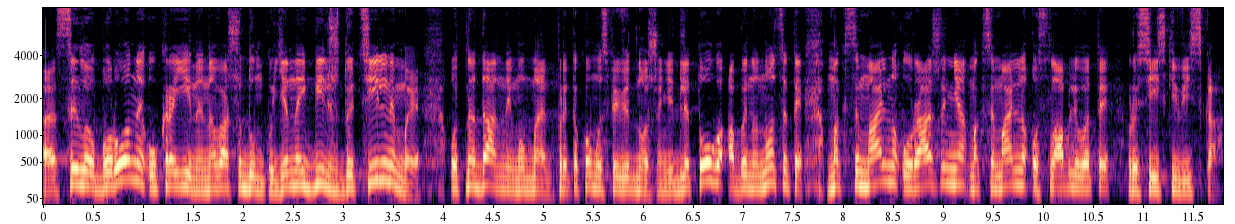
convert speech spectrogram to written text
е, сили оборони України, на вашу думку, є найбільш доцільними от на даний момент при такому співвідношенні для того, аби наносити максимально ураження, максимально ослаблювати російські війська?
